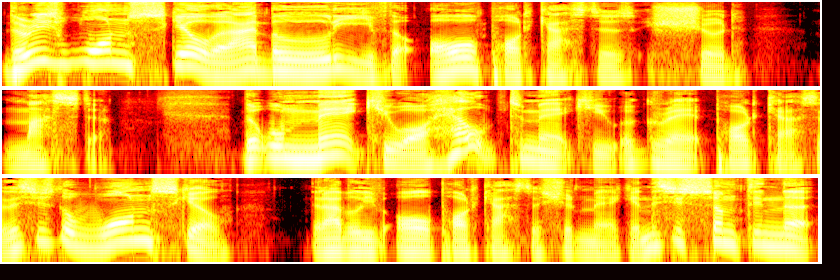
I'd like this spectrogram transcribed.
there is one skill that I believe that all podcasters should master that will make you or help to make you a great podcaster. This is the one skill that I believe all podcasters should make. And this is something that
